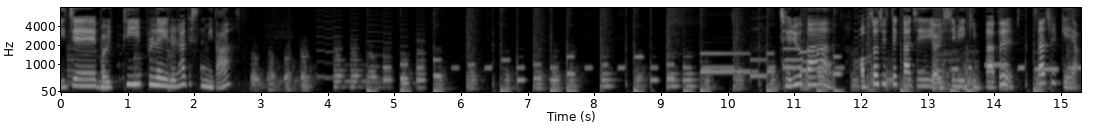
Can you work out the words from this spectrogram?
이제 멀티 플레이를 하겠습니다. 재료가 없어질 때까지 열심히 김밥을 싸줄게요.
